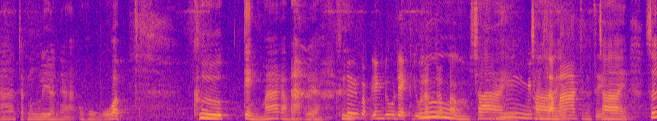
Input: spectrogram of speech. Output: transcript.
นะ จากโรงเรียนเนี่ย โอ้โหแบบคือเก่งมากอะบอกเลยอะคือแบบยังดูเด็กอยู่แล้วก็แบบอืมใช่อืมมีความใช่ สามารถจริงๆใช่ ซึ่ง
